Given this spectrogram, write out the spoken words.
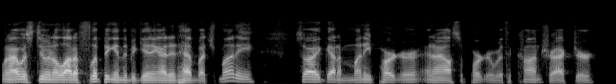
when I was doing a lot of flipping in the beginning, I didn't have much money. So I got a money partner and I also partnered with a contractor.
